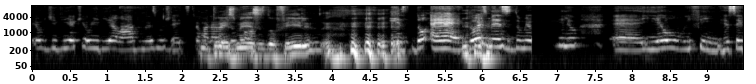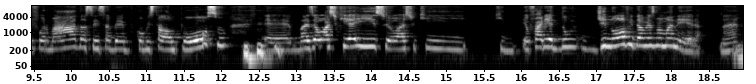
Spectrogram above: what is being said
eu diria que eu iria lá do mesmo jeito. Trabalhar com três meses do filho. É, dois meses do meu filho, é, e eu, enfim, recém-formada, sem saber como instalar um poço, é, mas eu acho que é isso, eu acho que, que eu faria do, de novo e da mesma maneira né?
